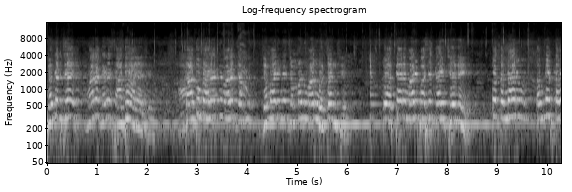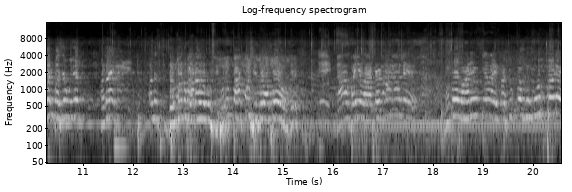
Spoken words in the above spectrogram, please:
નગર શેઠ મારા ઘરે સાધુ આવ્યા છે. સાધુ મહારાજને મારે જમ- જમાડીને જમવાનું મારું વચન છે. તો અત્યારે મારી પાસે કાંઈ છે નહીં. તો તમારું તમને તમારી પાસે હું એક અનાજ અને જમવાનું બનાવવાનું છે. બધું પાકું સીધું આપો. ના ભાઈ વાતો જ ના હાલે હું તો વાણ્યો કહેવાય કશું તો મૂકવું જ પડે.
